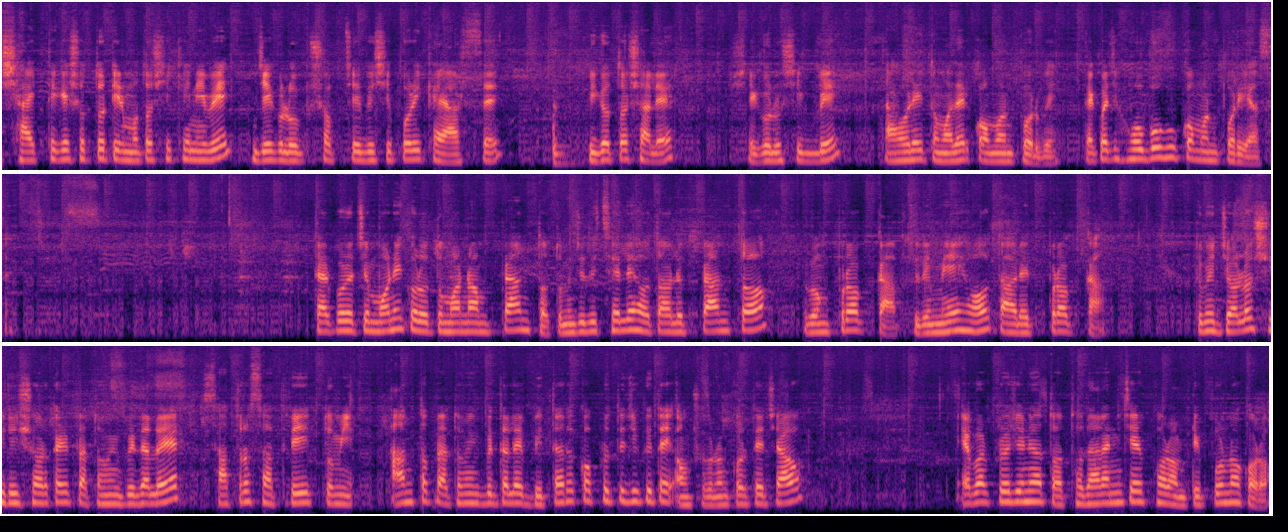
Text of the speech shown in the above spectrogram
ষাট থেকে সত্তরটির মতো শিখে নেবে, যেগুলো সবচেয়ে বেশি পরীক্ষায় আসছে বিগত সালের, সেগুলো শিখবে, তাহলেই তোমাদের কমন পড়বে। দেখবে যে হুবহু কমন পড়ে আছে। তারপর হচ্ছে, মনে করো তোমার নাম প্রান্ত, তুমি যদি ছেলে হও তাহলে প্রান্ত এবং প্রজ্ঞা, যদি মেয়ে হও তাহলে প্রজ্ঞা। তুমি জলশিরি সরকারি প্রাথমিক বিদ্যালয়ের ছাত্রছাত্রী, তুমি আন্ত প্রাথমিক বিদ্যালয়ের বিতর্ক প্রতিযোগিতায় অংশগ্রহণ করতে চাও। এবার প্রয়োজনীয় তথ্য দ্বারা নিচের ফর্মটি পূর্ণ করো।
